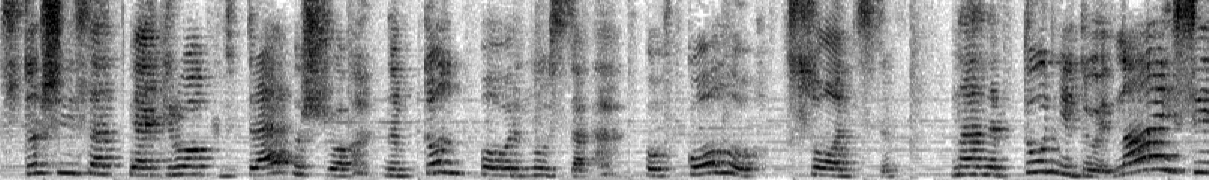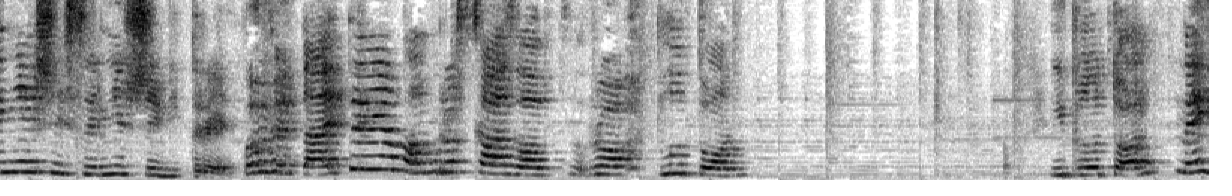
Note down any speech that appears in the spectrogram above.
165 років треба, що Нептун повернувся повколу Сонця. На Нептуні дують найсильніші сильніші вітри. Пам'ятаєте, я вам розказувала про Плутон? І Плутон не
